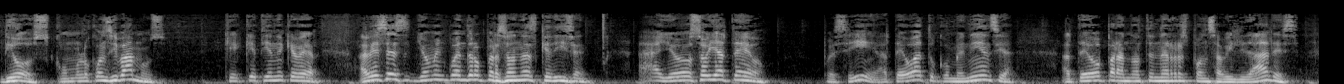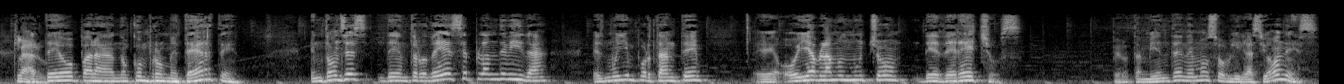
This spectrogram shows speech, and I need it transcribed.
Dios, cómo lo concibamos, qué, qué tiene que ver. A veces yo me encuentro personas que dicen, ah, yo soy ateo. Pues sí, ateo a tu conveniencia, ateo para no tener responsabilidades, Claro. ateo para no comprometerte. Entonces, dentro de ese plan de vida es muy importante, eh, hoy hablamos mucho de derechos, pero también tenemos obligaciones.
